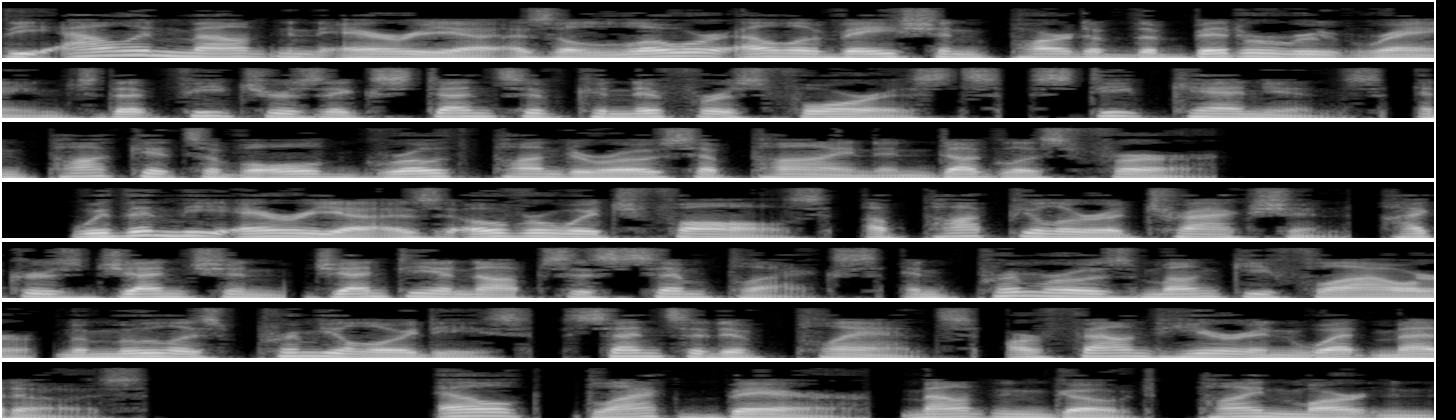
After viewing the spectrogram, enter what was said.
The Allen Mountain area is a lower elevation part of the Bitterroot Range that features extensive coniferous forests, steep canyons, and pockets of old-growth ponderosa pine and Douglas fir. Within the area is Overwhich Falls, a popular attraction. Hikers gentian Gentianopsis simplex and primrose monkey flower primuloides, sensitive plants, are found here in wet meadows. Elk, black bear, mountain goat, pine marten,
